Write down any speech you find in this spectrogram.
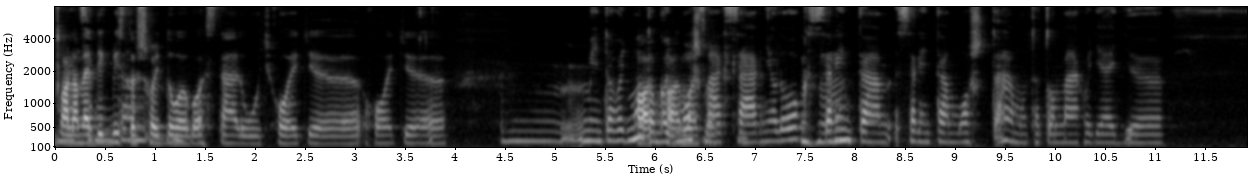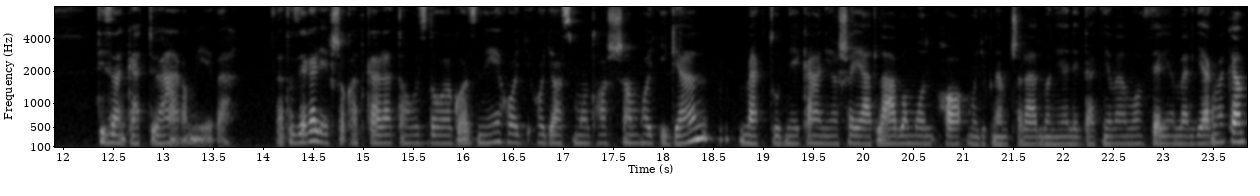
valameddig hát biztos, hogy dolgoztál úgy, hogy, hogy mint ahogy mondtam, hogy most már szárnyalok, uh-huh. szerintem, szerintem most elmondhatom már, hogy egy 12-3 éve. Tehát azért elég sokat kellett ahhoz dolgozni, hogy, hogy azt mondhassam, hogy igen, meg tudnék állni a saját lábamon, ha mondjuk nem családban élnék, de hát nyilván van férjem meg gyermekem,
